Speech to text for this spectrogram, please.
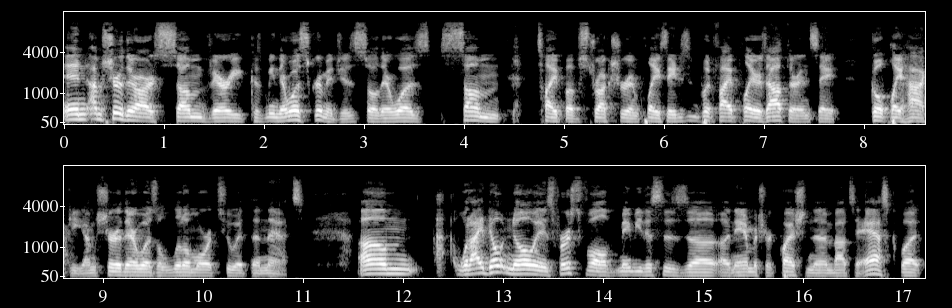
And I'm sure there are some very, because I mean, there was scrimmages, so there was some type of structure in place. They just didn't put five players out there and say, go play hockey. I'm sure there was a little more to it than that. Um, what I don't know is, first of all, maybe this is a, an amateur question that I'm about to ask, but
